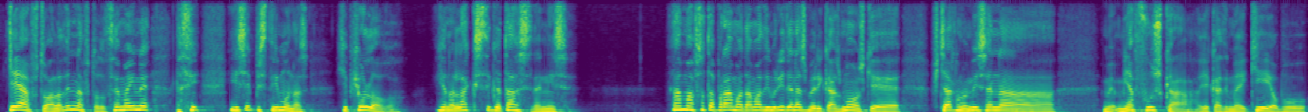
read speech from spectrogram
και αυτό, αλλά δεν είναι αυτό. Το θέμα είναι, δηλαδή, είσαι επιστήμονας για ποιο λόγο; Για να αλλάξεις την κατάσταση, δεν είσαι. Άμα αυτά τα πράγματα, άμα δημιουργείται ένας μερικασμός και φτιάχνουμε εμείς μια φούσκα η ακαδημαϊκή όπου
